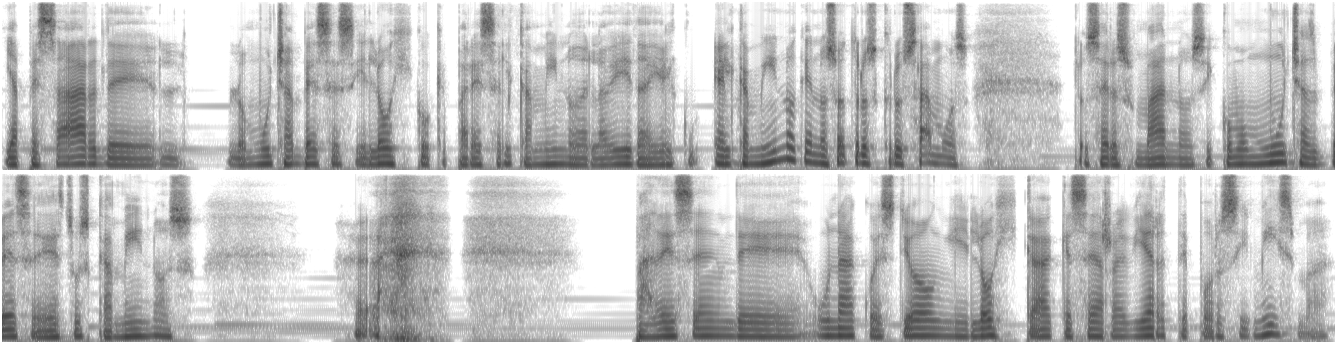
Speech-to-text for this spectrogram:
Y a pesar de lo muchas veces ilógico que parece el camino de la vida y el, camino que nosotros cruzamos los seres humanos y como muchas veces estos caminos padecen de una cuestión ilógica que se revierte por sí misma.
